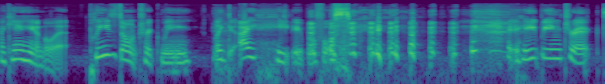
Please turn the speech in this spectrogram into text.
I can't handle it. Please don't trick me. Like, I hate April Fool's Day. I hate being tricked.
